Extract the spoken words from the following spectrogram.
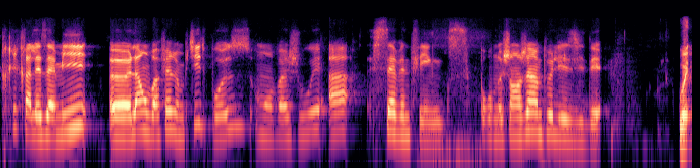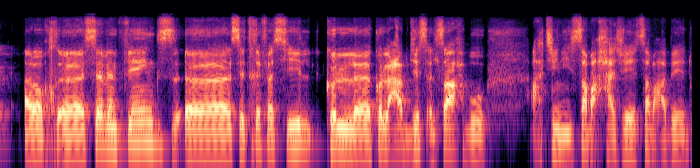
très les amis. Euh, là, on va faire une petite pause où on va jouer à Seven Things pour nous changer un peu les idées. Oui, alors euh, Seven Things, euh, c'est très facile. كل كل عبد يسأل صاحبه اعطيني سبع حاجات سبع عباد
